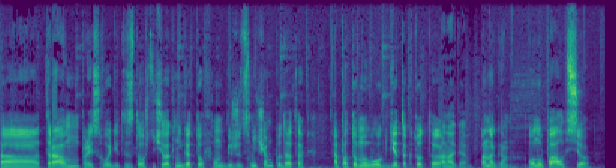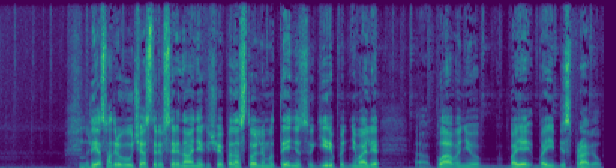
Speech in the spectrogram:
а, травм происходит из-за того, что человек не готов. Он бежит с мячом куда-то, а потом его где-то кто-то... По ногам. По ногам. Он упал, все. Значит... Я смотрю, вы участвовали в соревнованиях еще и по настольному теннису, гири поднимали, а, плаванию, бои, бои без правил.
